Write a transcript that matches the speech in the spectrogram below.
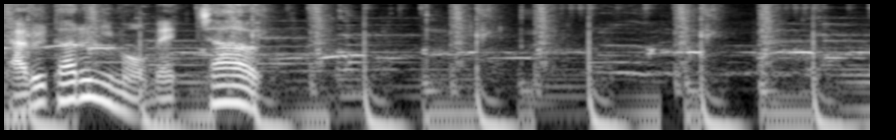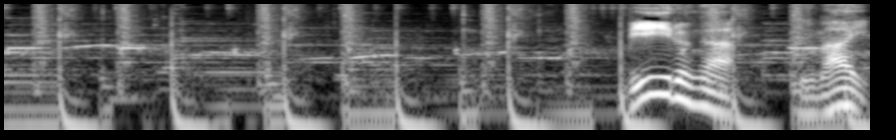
タルタルにもめっちゃ合う。ビールがうまい。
